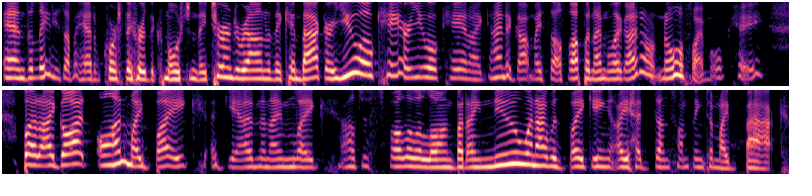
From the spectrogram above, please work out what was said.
And the ladies up ahead, of course, they heard the commotion. They turned around and they came back. Are you okay? Are you okay? And I kind of got myself up, and I'm like, I don't know if I'm okay. But I got on my bike again, and I'm like, I'll just follow along. But I knew when I was biking, I had done something to my back.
